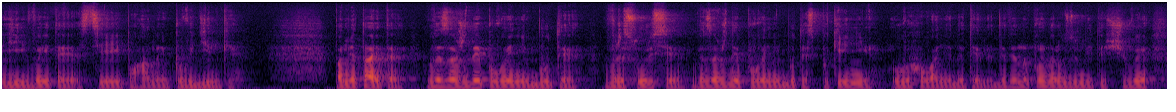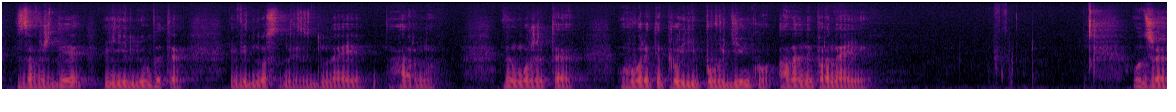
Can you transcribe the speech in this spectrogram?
їй вийти з цієї поганої поведінки. Пам'ятайте, ви завжди повинні бути в ресурсі, ви завжди повинні бути спокійні у вихованні дитини. Дитина повинна розуміти, що ви завжди її любите і відноситесь до неї гарно. Ви можете говорити про її поведінку, але не про неї. Отже,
